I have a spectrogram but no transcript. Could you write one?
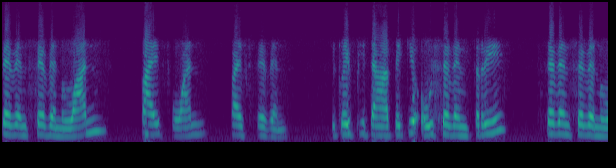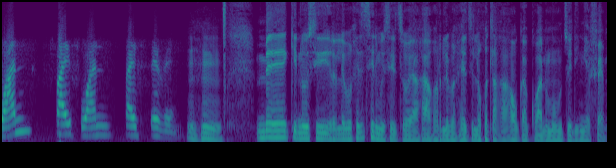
771 5157. Ke tlo hape ke 073 771 5157. Mhm. mme ke nosi re lebogetse tshedimosetso ya gago re lebogetse le go tla ga gago ka kwano mo motsweding fm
